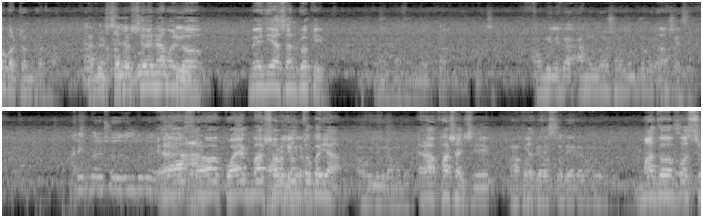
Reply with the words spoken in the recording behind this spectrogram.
অঘটন ঘটে। আপনার ছেলের ছেলের নাম হইল মেহেদি হাসান রকিব। আওয়ামী লীগ আমল ষড়যন্ত্র করে বসাইছে আরেকবারে ষড়যন্ত্র করে এরা আরও কয়েকবার ষড়যন্ত্র করিয়া এরা ফাঁসাইছে। মাদক অস্ত্র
